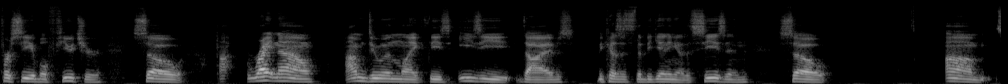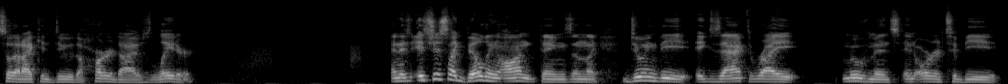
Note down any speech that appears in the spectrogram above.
foreseeable future. So uh, right now I'm doing like these easy dives because it's the beginning of the season. So um so that I can do the harder dives later. And it's, it's just like building on things and like doing the exact right movements in order to be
